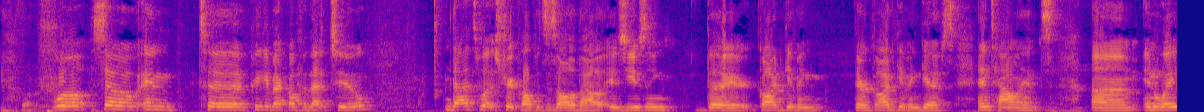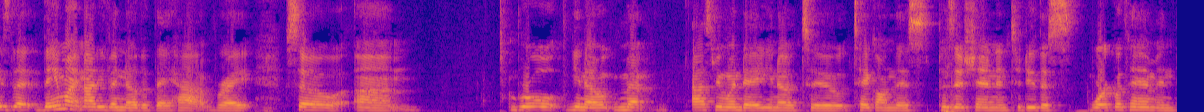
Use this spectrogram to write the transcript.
Each one. Well, so and to piggyback off of that too, that's what Street Prophets is all about: is using the God giving their God given gifts and talents um, in ways that they might not even know that they have. Right. So um, Brule, you know, met asked me one day, you know, to take on this position and to do this work with him and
